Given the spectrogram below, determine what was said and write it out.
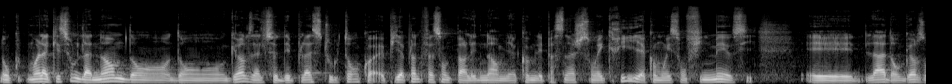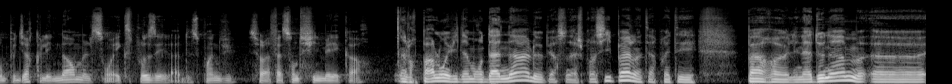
Donc, moi, la question de la norme dans, dans Girls, elle se déplace tout le temps, quoi. Et puis, il y a plein de façons de parler de normes. Il y a comme les personnages sont écrits, il y a comment ils sont filmés aussi. Et là, dans Girls, on peut dire que les normes, elles sont explosées, là, de ce point de vue, sur la façon de filmer les corps. Alors parlons évidemment d'Anna, le personnage principal, interprété par euh, Lena Dunham, euh,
